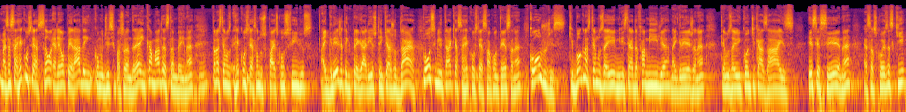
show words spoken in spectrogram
Mas essa reconciliação, ela é operada em, como disse o pastor André, em camadas também, né? Então nós temos reconciliação dos pais com os filhos. A igreja tem que pregar isso, tem que ajudar, possibilitar que essa reconciliação aconteça, né? Cônjuges, que bom que nós temos aí Ministério da Família na igreja, né? Temos aí o encontro de casais, ECC, né? Essas coisas que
